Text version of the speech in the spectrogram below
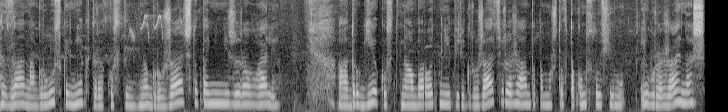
за нагрузкой. Некоторые кусты нагружать, чтобы они не жировали. А другие кусты, наоборот, не перегружать урожаем, потому что в таком случае и урожай наш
